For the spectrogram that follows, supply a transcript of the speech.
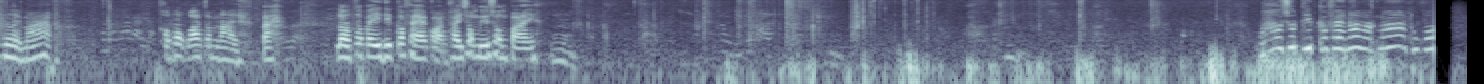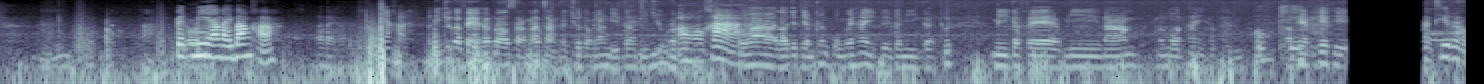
เหนื่อยมาก เขาบอกว่าจำหน่ายไป เราจะไปดิฟกาแฟก่อน ใครชมวิวชมไป ว้าว ชุดดิฟกาแฟน่ารักมากทุกคน เป็นมีอะไรบ้างคะ อะไรครับ เนี่ยค่ะ อันนี้ชุดกาแฟครับเราสามารถสั่งเป็นชุดเอามานั่งดีได้ที่ชุดครับอ๋อค่ะ เพราะว่าเราจะเตรียมเครื่องปรุงไว้ให้คือจะมีชุดมีกาแฟมีน้ำน้ำร้อนให้ครับโอเคประเภทประเภทที่ที่เรา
